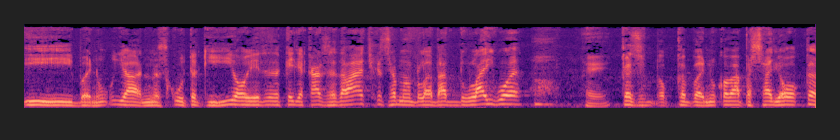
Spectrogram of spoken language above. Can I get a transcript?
I, bueno, ja ha nascut aquí, jo era d'aquella casa de baix que se m'ha blavat dur l'aigua, Eh. que, es, que, bueno, que va passar allò, que,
